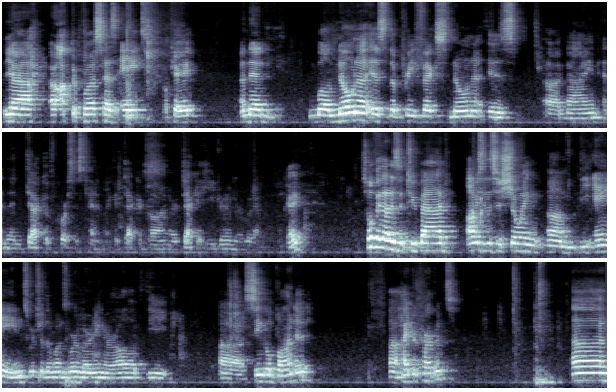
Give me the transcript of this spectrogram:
Yeah, an octopus has eight. Okay, and then well, nona is the prefix. Nona is uh, nine, and then dec, of course, is ten, like a decagon or decahedron or whatever. Okay. So hopefully that isn't too bad. Obviously, this is showing um, the anes, which are the ones we're learning, are all of the uh, single bonded uh, hydrocarbons. Uh,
